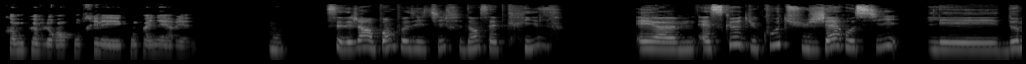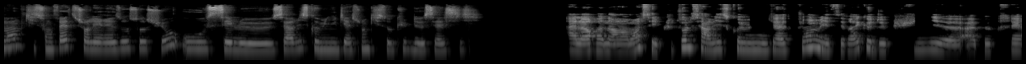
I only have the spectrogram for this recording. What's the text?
comme peuvent le rencontrer les compagnies aériennes. Bon, c'est déjà un point positif dans cette crise. Et est-ce que du coup, tu gères aussi les demandes qui sont faites sur les réseaux sociaux ou c'est le service communication qui s'occupe de celles-ci? Alors normalement c'est plutôt le service communication, mais c'est vrai que depuis à peu près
